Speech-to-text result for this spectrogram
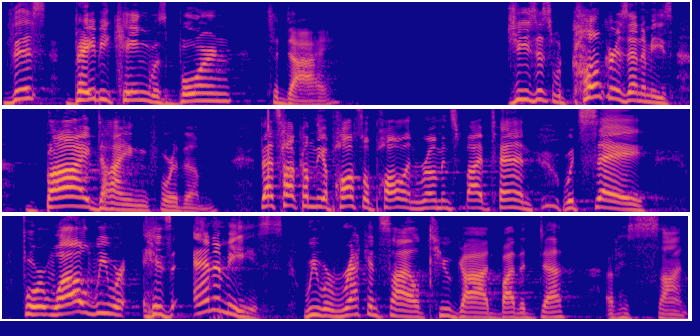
This baby king was born to die. Jesus would conquer his enemies by dying for them. That's how come the apostle Paul in Romans 5:10 would say, "For while we were his enemies, we were reconciled to God by the death of his son."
